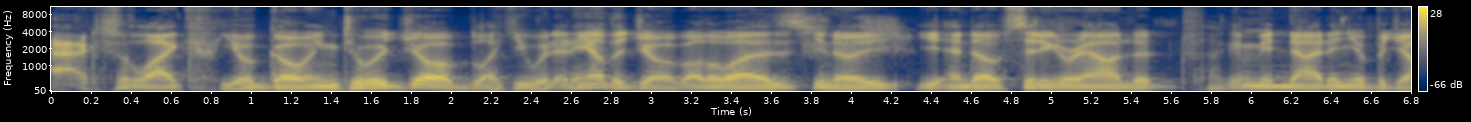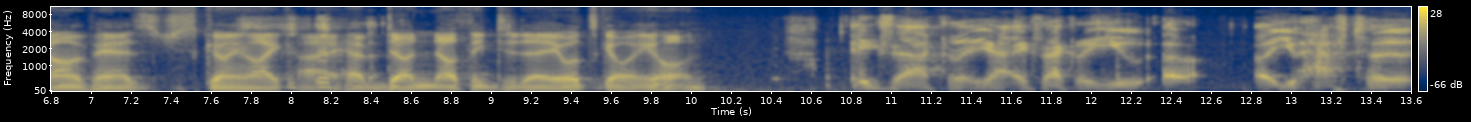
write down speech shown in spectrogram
act like you're going to a job like you would any other job. Otherwise, you know, you end up sitting around at fucking midnight in your pajama pants just going like I have done nothing today. What's going on? Exactly. Yeah. Exactly. You uh, uh, you have to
